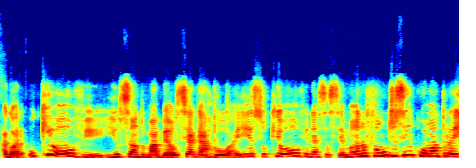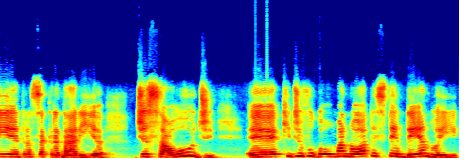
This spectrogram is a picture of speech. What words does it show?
Agora, o que houve, e o Sandro Mabel se agarrou a isso, o que houve nessa semana foi um desencontro aí entre a Secretaria de Saúde, é, que divulgou uma nota estendendo aí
